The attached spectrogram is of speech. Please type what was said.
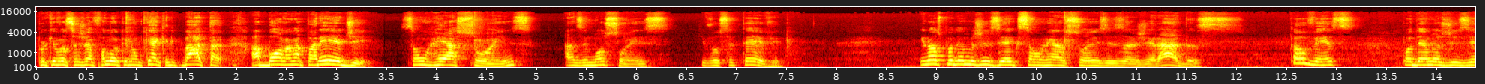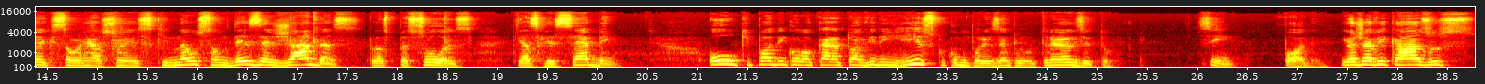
porque você já falou que não quer que ele bata a bola na parede. São reações às emoções que você teve. E nós podemos dizer que são reações exageradas? Talvez. Podemos dizer que são reações que não são desejadas pelas pessoas que as recebem, ou que podem colocar a tua vida em risco, como por exemplo no trânsito, Sim, podem. Eu já vi casos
